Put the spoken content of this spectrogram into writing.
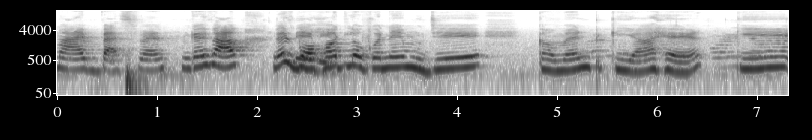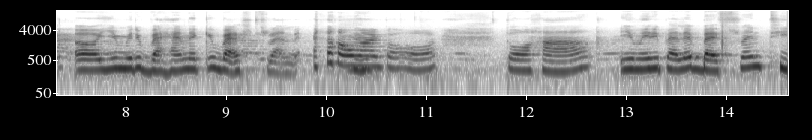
माय बेस्ट फ्रेंड गैस आप गैस बहुत लोगों ने मुझे कमेंट किया है कि ये मेरी बहन है कि बेस्ट फ्रेंड है। Oh my God. तो हाँ ये मेरी पहले बेस्ट फ्रेंड थी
